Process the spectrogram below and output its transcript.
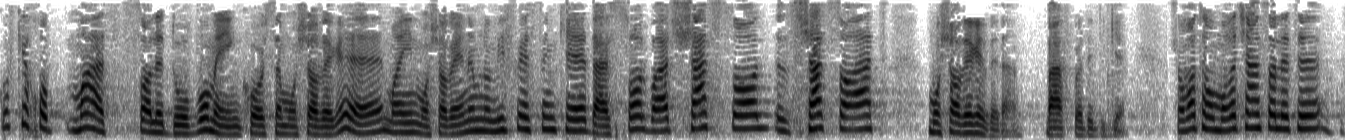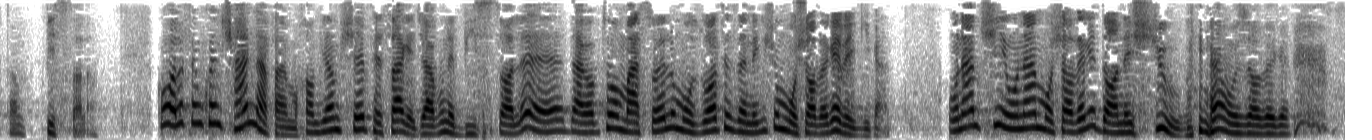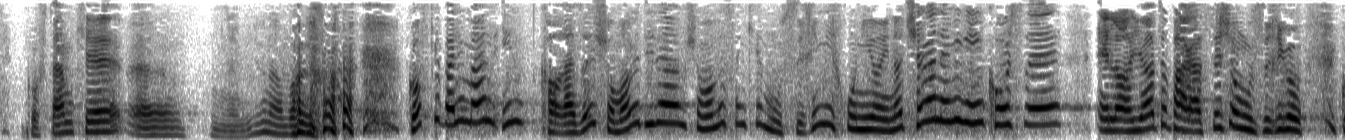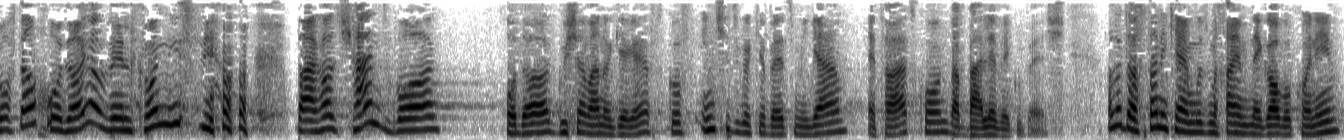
گفت که خب ما از سال دوم این کورس مشاوره ما این مشاوره رو میفرستیم که در سال باید 60 سال 60 ساعت مشاوره بدن به افراد دیگه. شما تا اون موقع چند سالته؟ گفتم 20 سالم. گفت حالا فکر کنید چند نفر می‌خوام؟ بیام شه پسر جوون 20 ساله در رابطه با مسائل و موضوعات زندگیشون مشاوره بگیرن. اونم چی؟ اونم مشاوره دانشجو. نه مشاوره. گفتم که نمی‌دونم والا. گفت که ولی من این کاغذهای شما رو دیدم. شما مثل که موسیقی می‌خونی و اینا. چرا نمیگه این کورس الهیات و پرستش و موسیقی؟ رو گفتم خدایا ولکن نیستی. حال چند بار خدا گوش منو گرفت گفت این چیزی رو که بهت میگم اطاعت کن و بله بگو بهش. حالا داستانی که امروز می‌خوایم نگاه بکنیم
